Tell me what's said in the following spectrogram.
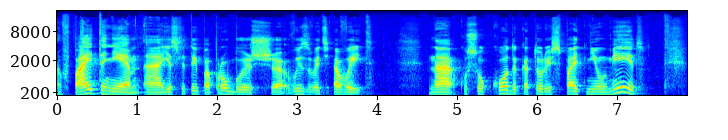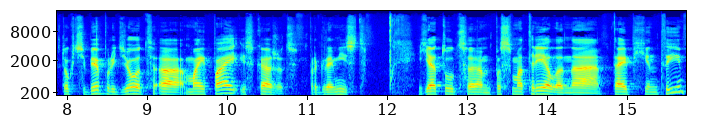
В Python, если ты попробуешь вызвать await на кусок кода, который спать не умеет, то к тебе придет а, MyPy и скажет, программист, я тут а, посмотрела на type хинты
